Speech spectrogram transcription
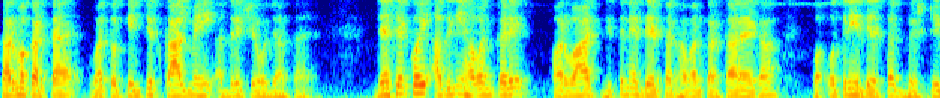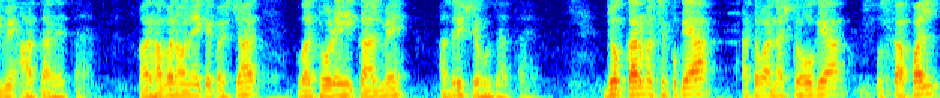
कर्म करता है, वह तो किंचित काल में ही अदृश्य हो जाता है। जैसे कोई अग्नि हवन करे और वहाँ जितने देर तक हवन करता रहेगा, वह उतनी देर तक दृष्टि में आता रहता है। और हवन होने के पश्चात वह थोड़े ही काल में अदृश्य हो जाता है। जो कर्म छिप गया अथवा नष्ट हो गया, उसका फल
